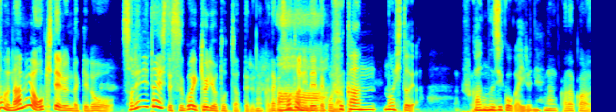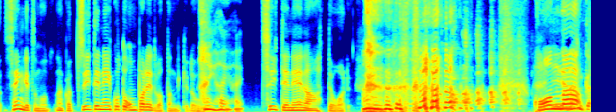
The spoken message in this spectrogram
多分波は起きてるんだけど、それに対してすごい距離を取っちゃってる。なんか、だから外に出てこなあー俯い。瞰の人や。俯瞰の事故がいるね。なんかだから先月もなんかついてねえことオンパレードだったんだけど、はいはいはい。ついてねえなって終わる。こんな、こんな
